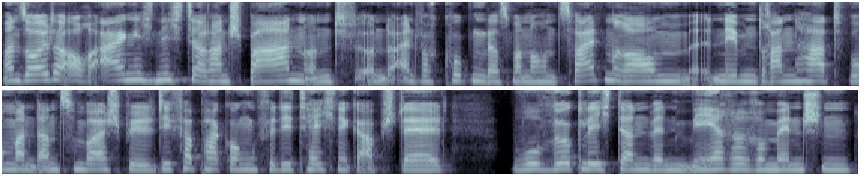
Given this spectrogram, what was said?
Man sollte auch eigentlich nicht daran sparen und, und einfach gucken, dass man noch einen zweiten Raum nebendran hat, wo man dann zum Beispiel die Verpackungen für die Technik abstellt, wo wirklich dann, wenn mehrere Menschen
